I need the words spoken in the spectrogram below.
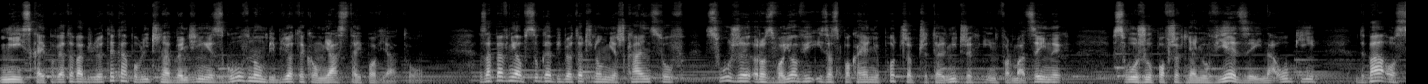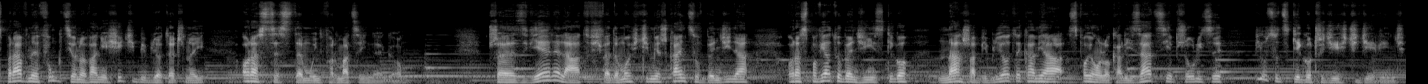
Miejska i Powiatowa Biblioteka Publiczna w Będzinie jest główną biblioteką miasta i powiatu. Zapewnia obsługę biblioteczną mieszkańców, służy rozwojowi i zaspokajaniu potrzeb czytelniczych i informacyjnych, służy upowszechnianiu wiedzy i nauki, dba o sprawne funkcjonowanie sieci bibliotecznej oraz systemu informacyjnego. Przez wiele lat w świadomości mieszkańców Będzina oraz powiatu będzińskiego nasza biblioteka miała swoją lokalizację przy ulicy Piłsudskiego 39,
